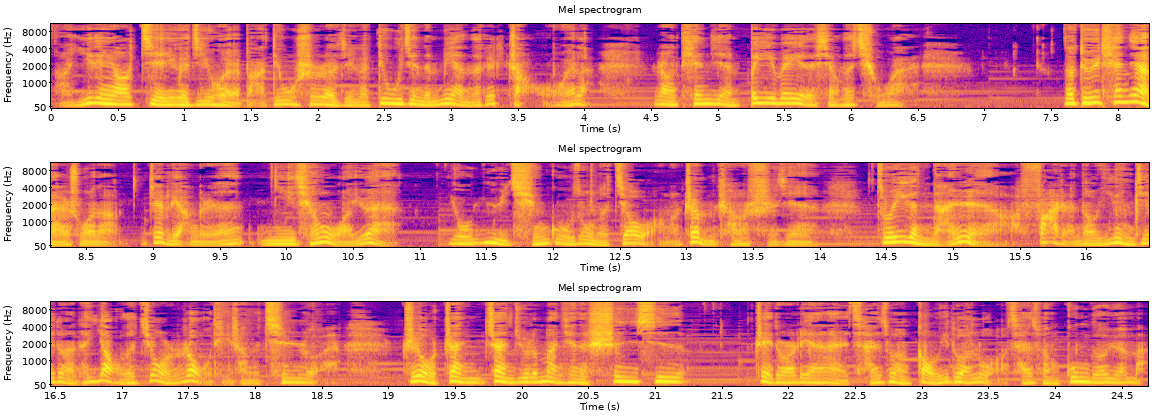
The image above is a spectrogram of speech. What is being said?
啊，一定要借一个机会把丢失的这个丢尽的面子给找回来，让天剑卑微的向他求爱。那对于天剑来说呢，这两个人你情我愿，又欲擒故纵的交往了这么长时间，作为一个男人啊，发展到一定阶段，他要的就是肉体上的亲热呀。只有占占据了曼倩的身心，这段恋爱才算告一段落，才算功德圆满。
